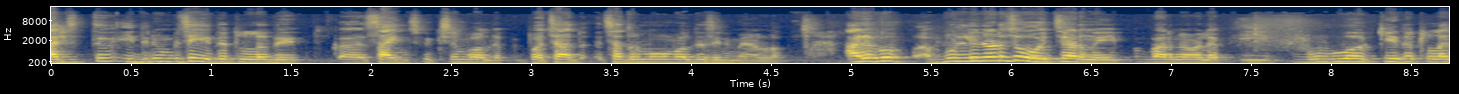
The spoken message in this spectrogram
അജിത്ത് ഇതിനു മുമ്പ് ചെയ്തിട്ടുള്ളത് സയൻസ് ഫിക്ഷൻ പോലത്തെ ഇപ്പൊ ചതു- ചതുർമുഖം പോലത്തെ സിനിമയാണല്ലോ. അതിപ്പോ പുള്ളിനോട് ചോദിച്ചായിരുന്നു ഈ പറഞ്ഞ പോലെ ഈ മുമ്പ് വർക്ക് ചെയ്തിട്ടുള്ള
